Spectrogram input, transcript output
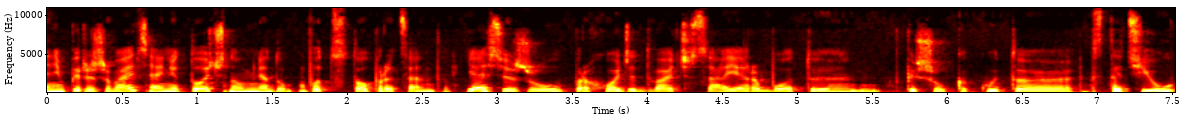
не переживайте, они точно у меня дома. Вот сто процентов. Я сижу, проходит два часа, я работаю, пишу какую-то статью,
